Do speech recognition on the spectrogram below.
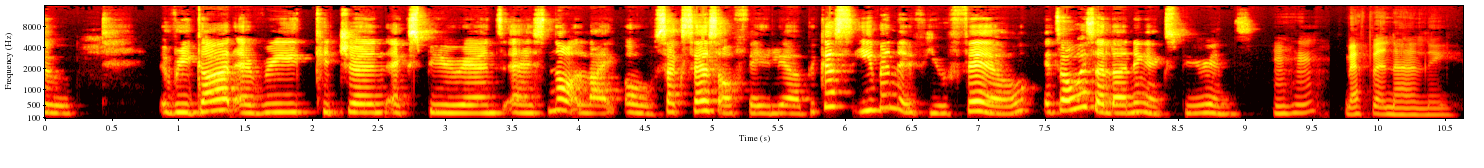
to regard every kitchen experience as not like oh success or failure because even if you fail it's always a learning experience Mm-hmm. Definitely.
